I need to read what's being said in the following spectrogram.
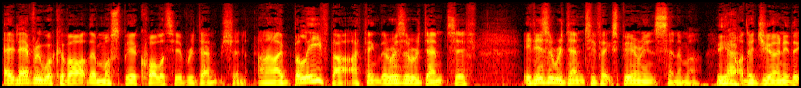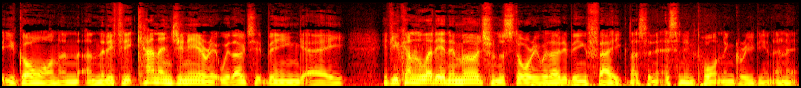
in every work of art, there must be a quality of redemption. And I believe that. I think there is a redemptive, it is a redemptive experience, cinema. Yeah. The journey that you go on. And, and that if you can engineer it without it being a, if you can let it emerge from the story without it being fake, that's an, it's an important ingredient in it.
